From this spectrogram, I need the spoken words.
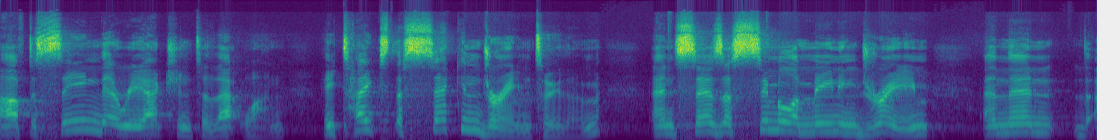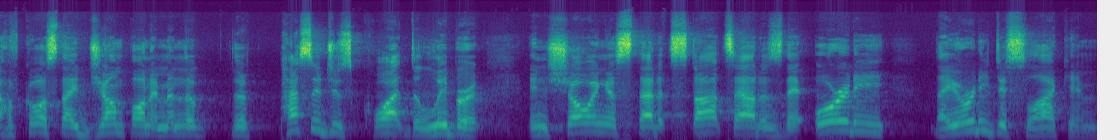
after seeing their reaction to that one, he takes the second dream to them and says a similar meaning dream and then, of course, they jump on him. And the, the passage is quite deliberate in showing us that it starts out as they're already, they already dislike him,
